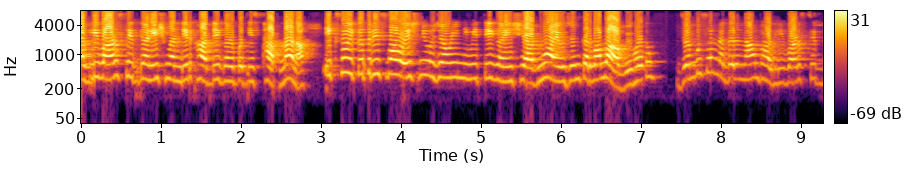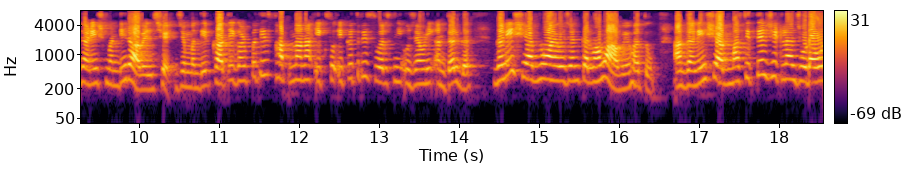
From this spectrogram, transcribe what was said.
ભાગલીવાડ સ્થિત ગણેશ મંદિર ખાતે ગણપતિ સ્થાપનાના એકસો એકત્રીસમાં વર્ષની ઉજવણી નિમિત્તે ગણેશ યાગનું આયોજન કરવામાં આવ્યું હતું. જંબુસર નગરના ભાગલીવાડ સ્થિત ગણેશ મંદિર આવેલ છે, જે મંદિર ખાતે ગણપતિ સ્થાપનાના એકસો એકત્રીસ વર્ષની ઉજવણી અંતર્ગત ગણેશ યાગનું આયોજન કરવામાં આવ્યું હતું. આ ગણેશ યાગમાં સિત્તેર જેટલા જોડાઓ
